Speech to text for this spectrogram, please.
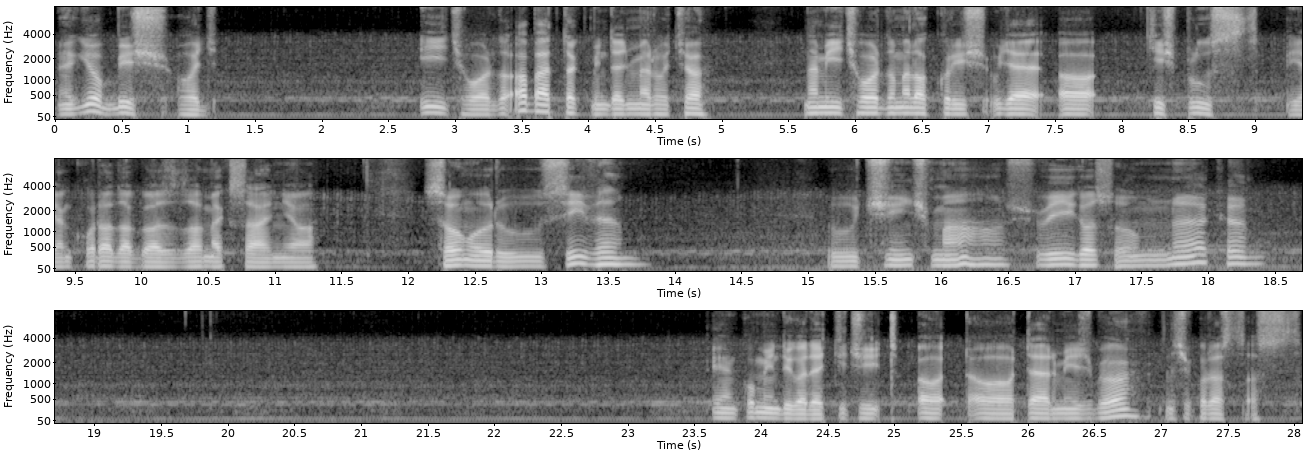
Még jobb is, hogy így hordom. Abát tök mindegy, mert hogyha nem így hordom el, akkor is ugye a kis pluszt ilyenkor ad a gazda, megszánja. Szomorú szívem, úgy sincs más vigaszom nekem. Ilyenkor mindig ad egy kicsit a, a termésből, és akkor azt, azt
